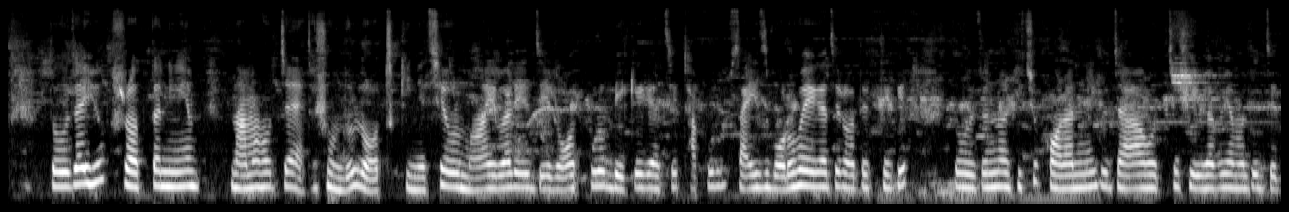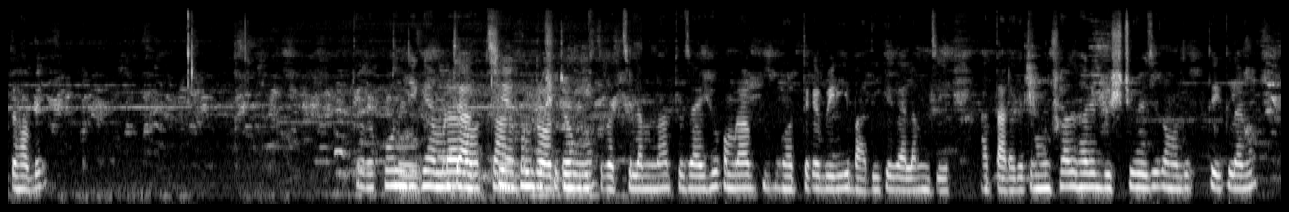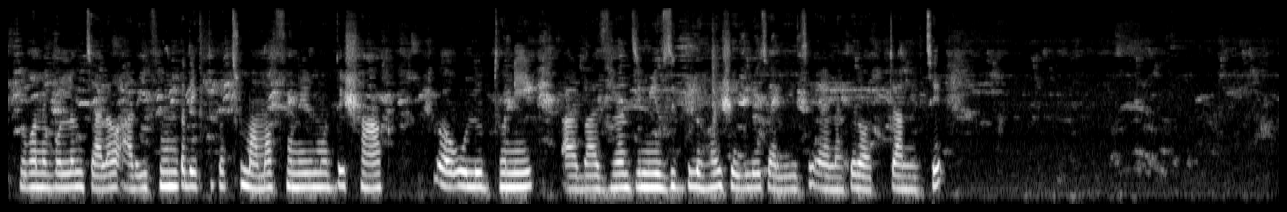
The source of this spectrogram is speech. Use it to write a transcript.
তো যাই হোক, রথটা নিয়ে নামা হচ্ছে, এত সুন্দর রথ কিনেছে ওর মা এবারে, যে রথ পুরো বেঁকে গেছে, ঠাকুর সাইজ বড় হয়ে গেছে রথের থেকে। তো ওই জন্য আর কিছু করার নেই, তো যা হচ্ছে সেইভাবেই আমাদের যেতে হবে। কোন দিকে আমরা যাচ্ছি এখন রথটা বুঝতে পারছিলাম না। তো যাই হোক আমরা ঘর থেকে বেরিয়ে বাদিকে গেলাম যে আর তার আগে তো মুষালধারে বৃষ্টি হয়েছে তো আমাদের দেখলামই তো ওখানে বললাম চালাও। আর এই ফোনটা দেখতে পাচ্ছ মামা ফোনের মধ্যে শাঁখ উলুধ্বনি আর বাজনার যে মিউজিকগুলো হয় সেগুলো চালিয়েছে এনাকে রথ টানছে।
